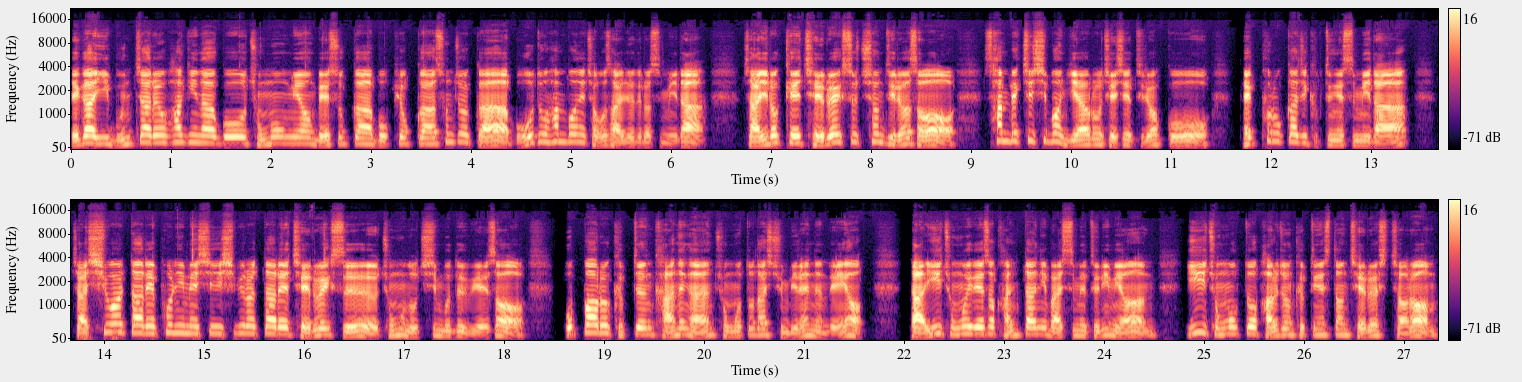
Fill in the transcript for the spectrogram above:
내가 이 문자를 확인하고 종목명, 매수가, 목표가, 손절가 모두 한 번에 적어서 알려드렸습니다. 자, 이렇게 제로엑스 추천드려서 370원 이하로 제시해 드렸고 100%까지 급등했습니다. 자, 10월 달에 폴리메시, 11월 달에 제로엑스 종목 놓치신 분들 위해서 곧바로 급등 가능한 종목 또다시 준비를 했는데요. 자, 이 종목에 대해서 간단히 말씀을 드리면 이 종목도 바로 전 급등했었던 제로엑스처럼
